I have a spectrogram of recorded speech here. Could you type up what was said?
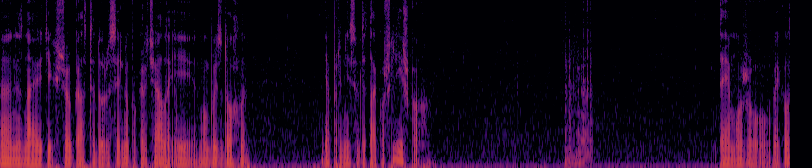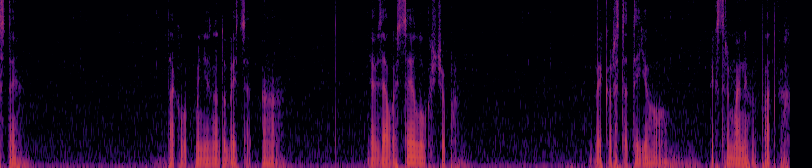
Е, не знаю, тільки що гасти дуже сильно покричали і, мабуть, здохли. Я приніс сюди також ліжко. Де я можу викласти. Так, лук мені знадобиться. Ага. Я взяв ось цей лук, щоб використати його в екстремальних випадках.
